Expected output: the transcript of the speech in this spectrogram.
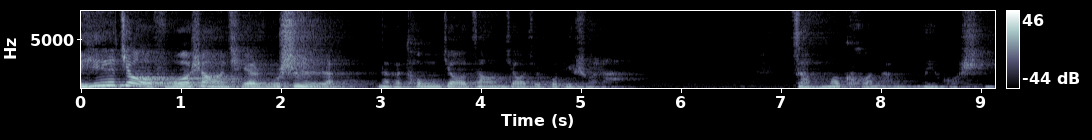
别教佛尚且如是啊，那个通教藏教就不必说了。怎么可能没有过失呢？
